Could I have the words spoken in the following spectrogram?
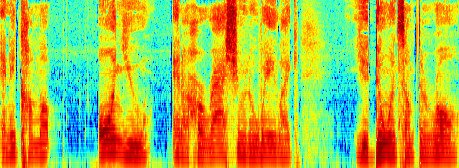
And they come up on you and harass you in a way like you're doing something wrong.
